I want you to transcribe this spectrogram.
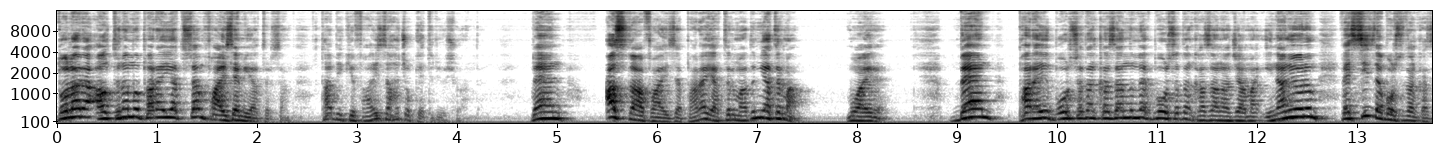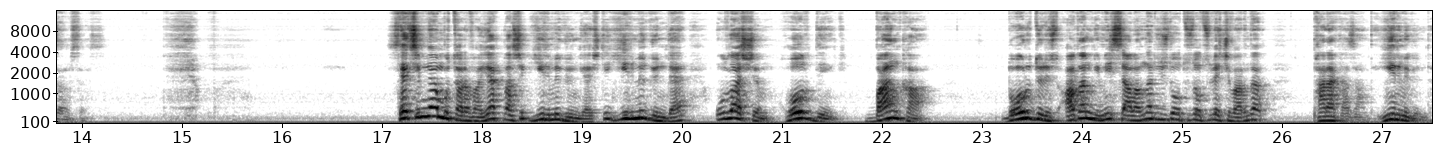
dolara altına mı parayı yatırsam faize mi yatırsam? Tabii ki faiz daha çok getiriyor şu anda. Ben asla faize para yatırmadım yatırmam. Bu ayrı. Ben parayı borsadan kazandım ve borsadan kazanacağıma inanıyorum ve siz de borsadan kazanırsınız. Seçimden bu tarafa yaklaşık 20 gün geçti. 20 günde ulaşım, holding, banka, doğru dürüst adam gibi hisse alanlar %30-35 civarında para kazandı 20 günde.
